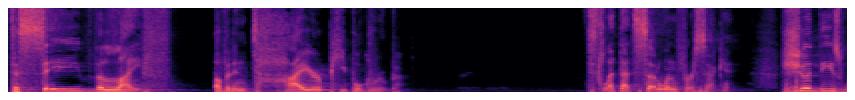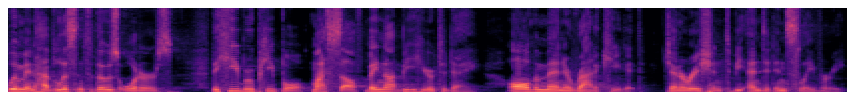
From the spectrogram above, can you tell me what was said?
to save the life of an entire people group. Just let that settle in for a second. Should these women have listened to those orders, the Hebrew people, myself, may not be here today. All the men eradicated, generation to be ended in slavery.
